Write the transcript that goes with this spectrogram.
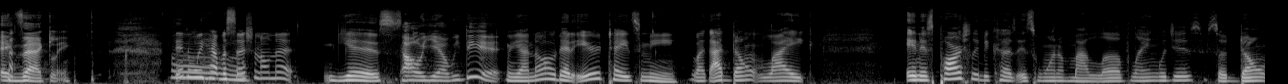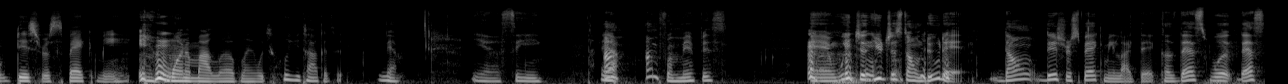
Exactly. Didn't we have a session on that? Yes. oh yeah, we did. Yeah, I know that irritates me. Like I don't like and it's partially because it's one of my love languages. So don't disrespect me in mm-hmm. one of my love language. Who you talking to? Yeah. Yeah. See, Yeah. I'm, I'm from Memphis, and we just you just don't do that. Don't disrespect me like that, cause that's what that's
